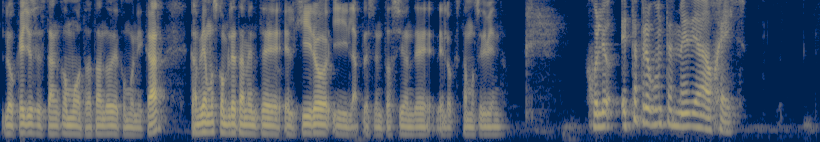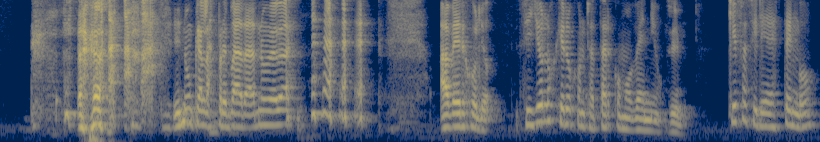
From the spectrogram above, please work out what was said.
lo que ellos están como tratando de comunicar, cambiamos completamente el giro y la presentación de, lo que estamos sirviendo. Julio, esta pregunta es media ojéis. y nunca las preparan, ¿no verdad? A ver, Julio, si yo los quiero contratar como venue, ¿qué facilidades tengo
